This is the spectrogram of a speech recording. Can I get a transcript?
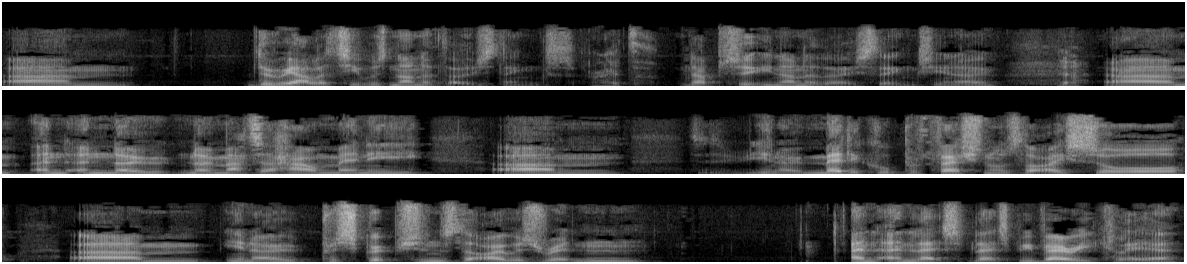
Um, the reality was none of those things Right. absolutely none of those things, you know. Yeah. Um, and and no no matter how many um, you know medical professionals that I saw, um, you know prescriptions that I was written, and and let's let's be very clear,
